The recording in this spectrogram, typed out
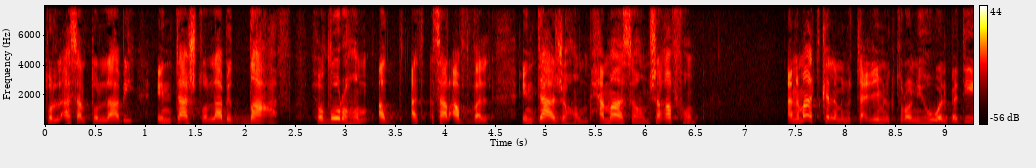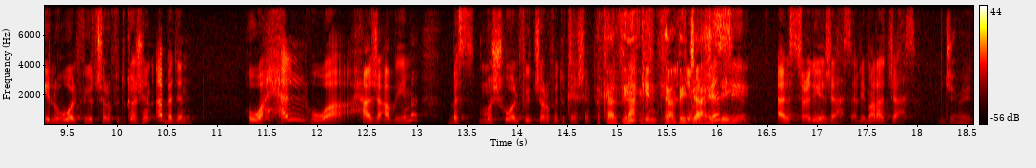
طل أسأل طلابي إنتاج طلابي تضاعف حضورهم. أت- صار أفضل إنتاجهم حماسهم شغفهم أنا ما أتكلم إنه التعليم الإلكتروني هو البديل وهو ال future of education ابدا. هو حل هو حاجة عظيمة بس مش هو ال future of education فكان في- كان في جاهزية. السعودية جاهزة الإمارات جاهزة. جميل.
